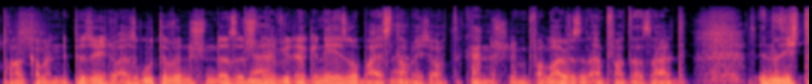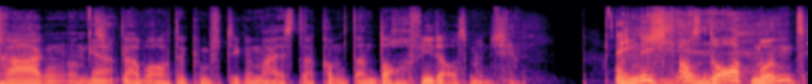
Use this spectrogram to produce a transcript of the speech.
Da kann man persönlich nur alles Gute wünschen, dass sie schnell wieder genesen, wobei es, glaube ich, auch keine schlimmen Verläufe sind, einfach das halt in sich tragen und ich glaube auch, der künftige Meister kommt dann doch wieder aus München. Und nicht aus Dortmund,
